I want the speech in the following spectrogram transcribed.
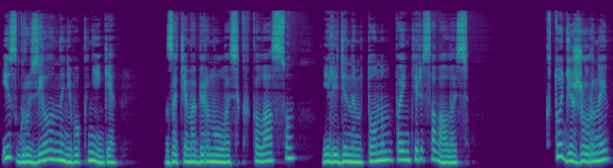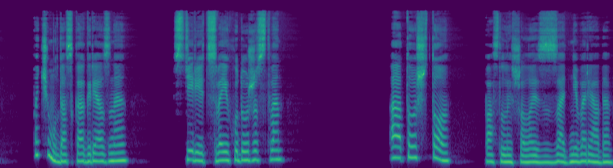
и сгрузила на него книги. Затем обернулась к классу и ледяным тоном поинтересовалась. Кто дежурный? Почему доска грязная? Стереть свои художества? А то что? Послышалось с заднего ряда.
